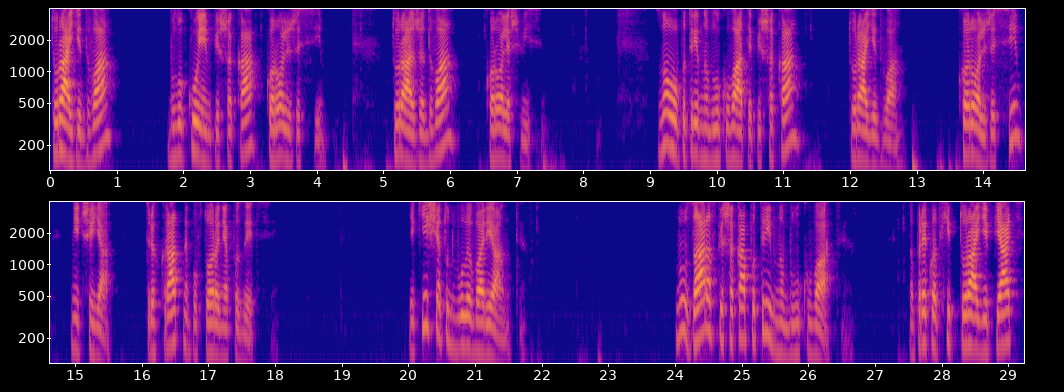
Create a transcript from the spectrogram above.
Тура Е2, блокуємо пішака, король G7. Тура G2, король H8. Знову потрібно блокувати пішака. Тура Е2. Король G7, нічия. Трьохкратне повторення позиції. Які ще тут були варіанти? Ну, зараз пішака потрібно блокувати. Наприклад, хід тура Е5.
